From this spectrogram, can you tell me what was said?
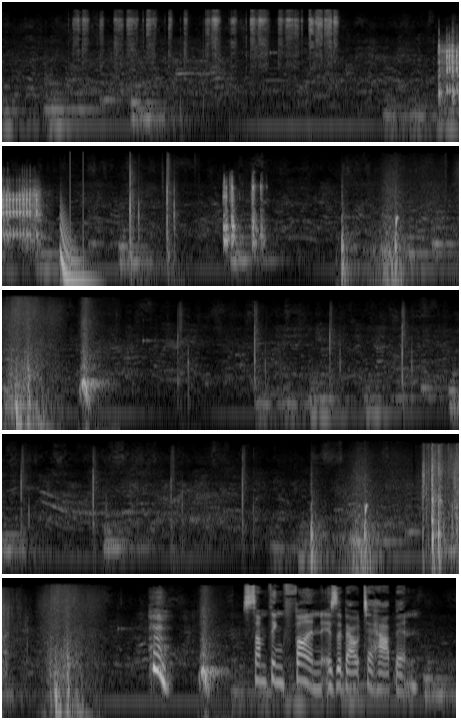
Something fun is about to happen.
